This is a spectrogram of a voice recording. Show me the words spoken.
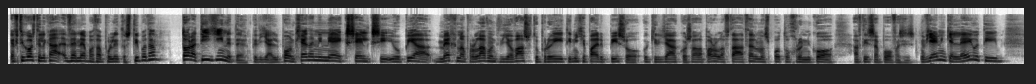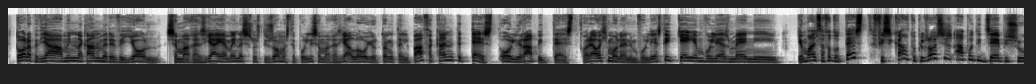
Ευτυχώς τελικά δεν έπαθα απολύτως τίποτα. Τώρα τι γίνεται, παιδιά; Λοιπόν, ποια ήταν η νέα εξέλιξη η οποία μέχρι να προλάβω να τη διαβάσω το πρωί την είχε πάρει πίσω ο Κυριάκος, αλλά παρόλα αυτά θέλω να σου πω το χρονικό αυτής της απόφασης. Βγαίνει και λέει ότι τώρα, παιδιά, αν είναι να κάνουμε ρεβιγιόν σε μαγαζιά ή αν είναι να συνοστιζόμαστε πολύ σε μαγαζιά λόγω γιορτών κτλ., θα κάνετε τεστ. Όλοι rapid test. Ωραία, όχι μόνο οι εμβολιαστοί και οι εμβολιασμένοι. Και μάλιστα αυτό το τεστ φυσικά θα το πληρώσεις από την τσέπη σου.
